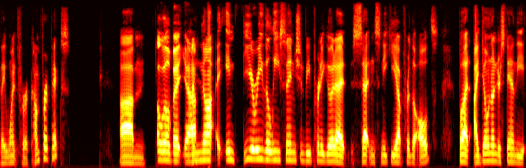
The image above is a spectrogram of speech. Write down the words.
they went for comfort picks. Um, A little bit, yeah. I'm not in theory the Lee Sin should be pretty good at setting sneaky up for the alts, but I don't understand the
